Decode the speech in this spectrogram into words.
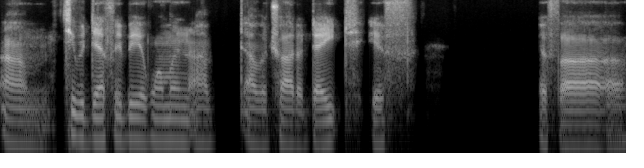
Um, she would definitely be a woman I I would try to date if if uh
